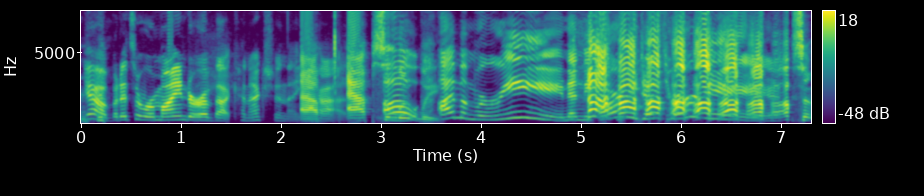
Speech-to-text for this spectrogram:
yeah, but it's a reminder of that connection that you Ab- had. absolutely. Oh, I'm a Marine, and the Army just hurt me. so,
